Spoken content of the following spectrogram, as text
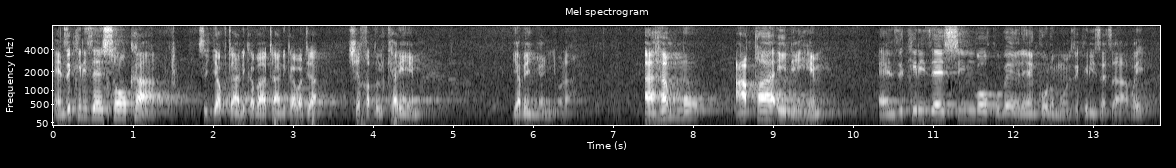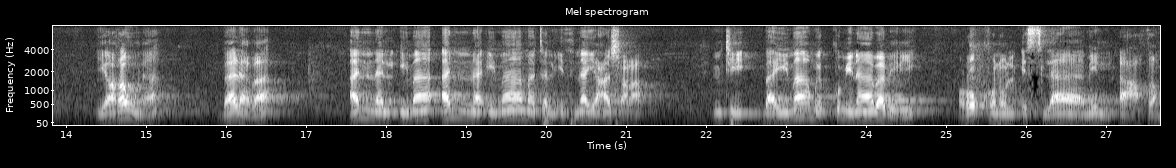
enzikiriza esooka sijja kutandika batandika batya? Sheikh abdul karim yabinyonyola. Ahamu aqaidihim enzikiriza esinga okubeera enkulu mu nzikiriza zaabwe yarawuna balaba anna imamata lithnai ashara nti baimaamu ekumi n'ababiri rukunu lislaami lazam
